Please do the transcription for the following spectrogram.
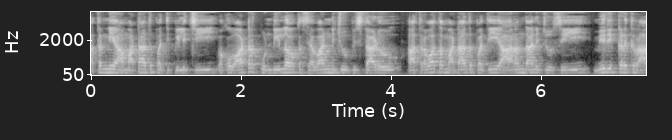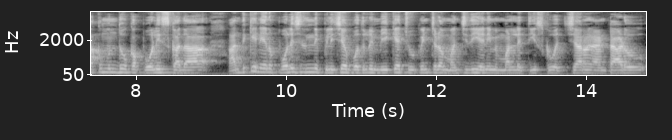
అతన్ని ఆ మఠాధిపతి పిలిచి ఒక వాటర్ కుండీలో ఒక శవాన్ని చూపిస్తాడు. ఆ తర్వాత మఠాధిపతి ఆనందాన్ని చూసి మీరు ఇక్కడికి రాకముందు ఒక పోలీస్ కదా. అందుకే నేను పోలీసుల్ని పిలిచే బదులు మీకే చూపించడం మంచిది అని మిమ్మల్ని తీసుకువచ్చానని అంటాడు.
